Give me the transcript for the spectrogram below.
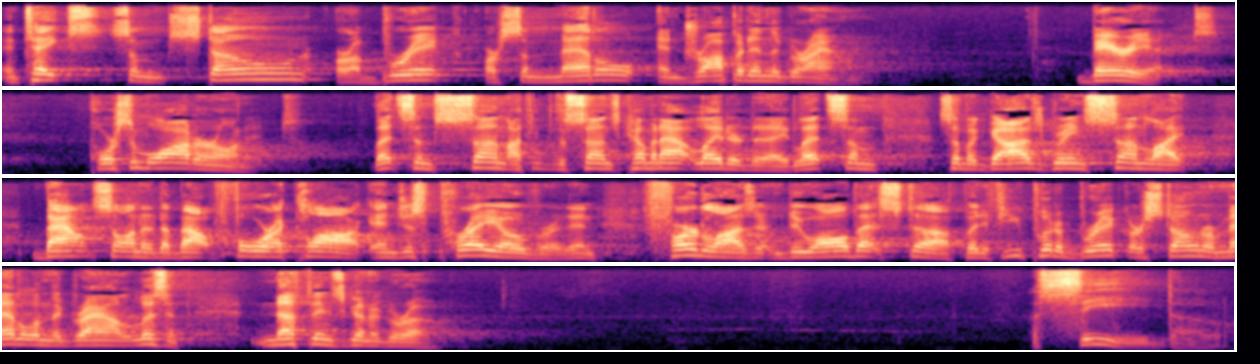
and take some stone or a brick or some metal and drop it in the ground. Bury it. Pour some water on it. Let some sun, I think the sun's coming out later today. Let some, some of God's green sunlight bounce on it about four o'clock and just pray over it and fertilize it and do all that stuff. But if you put a brick or stone or metal in the ground, listen, nothing's going to grow. A seed, though,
